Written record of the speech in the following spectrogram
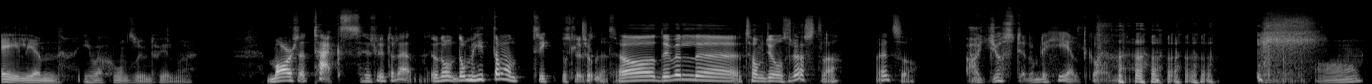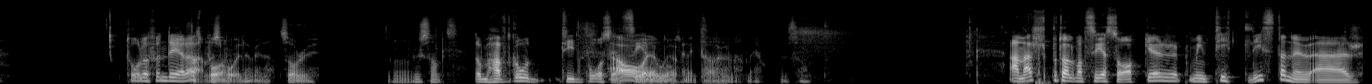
alien-invasionsrymdfilmer? Mars Attacks, hur slutar den? De, de hittar någon trick på slutet. Ja, det är väl eh, Tom Jones röst, va? Är det inte så? Ja, just det, de blir helt galna. Ja. Tål att funderas Fan, på. spoilar vi det. Sorry. Mm. Det är sant. De har haft god tid på sig Ja, att se jo, den, jag som inte har Ja. med. Det. Annars, på tal om att se saker, på min tittlista nu är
